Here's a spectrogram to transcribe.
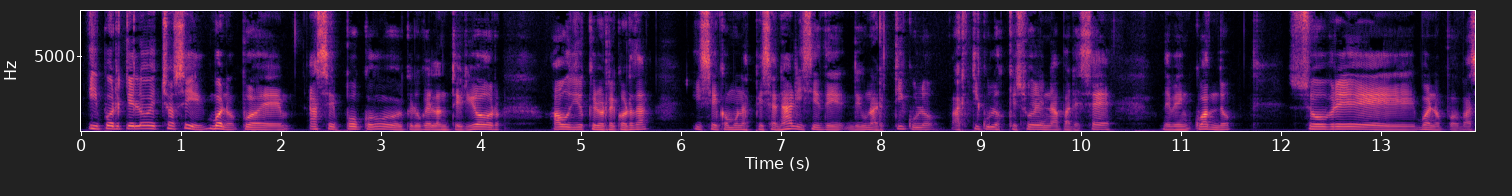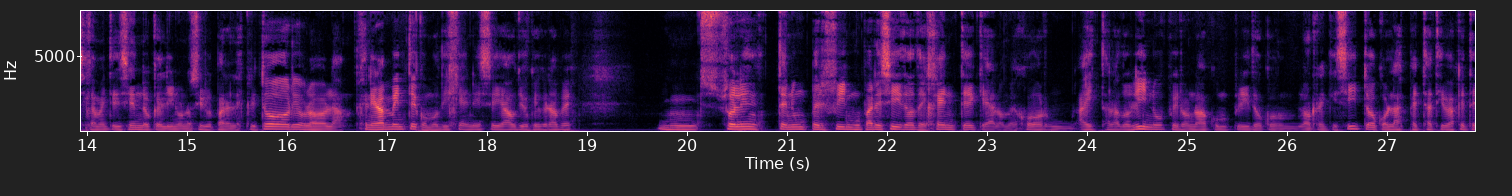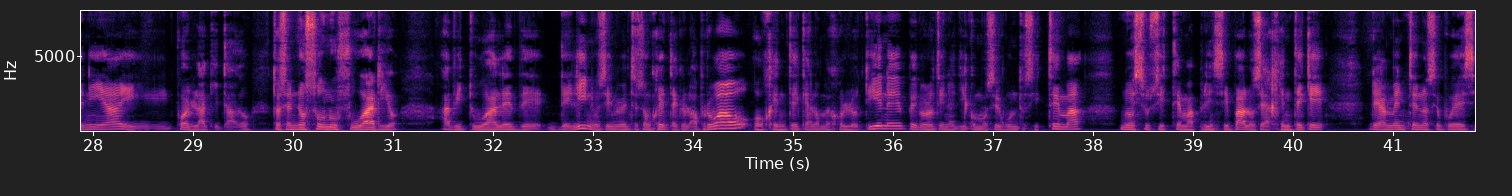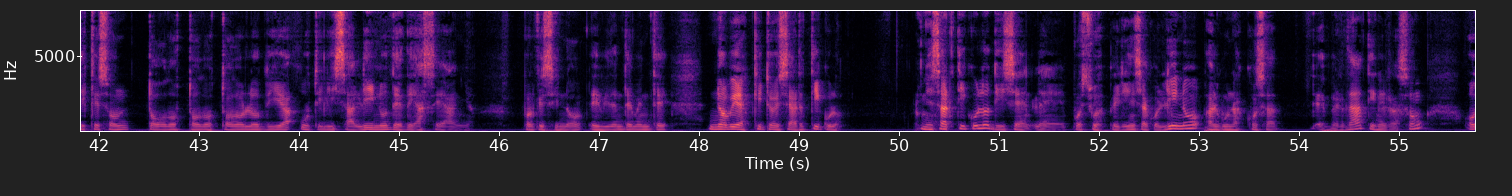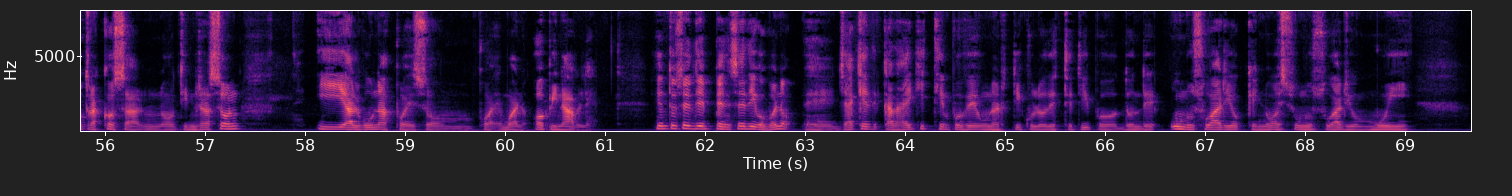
¿Y por qué lo he hecho así? Bueno, pues hace poco, creo que el anterior audio, quiero recordar, hice como una especie de análisis de, un artículo, artículos que suelen aparecer de vez en cuando, sobre, bueno, pues básicamente diciendo que el Linux no sirve para el escritorio, bla, bla, bla. Generalmente, como dije en ese audio que grabé, mm, suelen tener un perfil muy parecido de gente que a lo mejor ha instalado Linux, pero no ha cumplido con los requisitos, con las expectativas que tenía y pues la ha quitado. Entonces no son usuarios habituales de, Linux. Simplemente son gente que lo ha probado o gente que a lo mejor lo tiene, pero lo tiene allí como segundo sistema. No es su sistema principal. O sea, gente que realmente no se puede decir que son todos, todos, todos los días utiliza Linux desde hace años. Porque si no, evidentemente no había escrito ese artículo. En ese artículo dice pues su experiencia con Linux. Algunas cosas es verdad, tiene razón. Otras cosas no tiene razón. Y algunas pues son, pues bueno, opinables y entonces pensé, digo, bueno, eh, ya que cada X tiempo veo un artículo de este tipo donde un usuario que no es un usuario muy...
